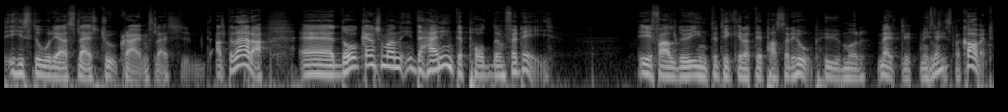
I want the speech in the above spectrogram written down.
historia, slash true crime, slash allt det där, eh, då kanske man, det här är inte podden för dig. Ifall du inte tycker att det passar ihop, humor, märkligt, mystiskt, makabert.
